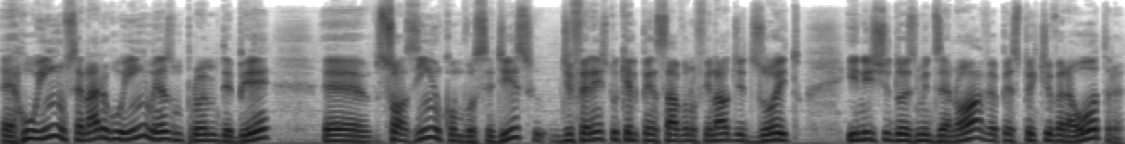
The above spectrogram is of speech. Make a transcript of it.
é ruim, um cenário ruim mesmo para o MDB, é, sozinho, como você disse, diferente do que ele pensava no final de 18 início de 2019, a perspectiva era outra.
